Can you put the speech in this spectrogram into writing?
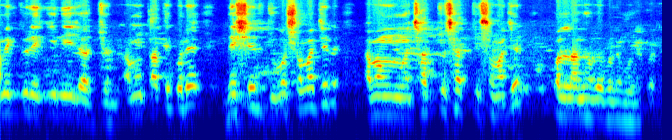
অনেক দূর এগিয়ে নিয়ে যাওয়ার জন্য এবং তাতে করে দেশের যুব সমাজের এবং ছাত্রছাত্রী সমাজের কল্যাণ হবে বলে মনে করি।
